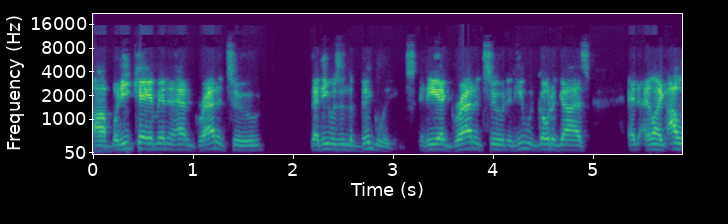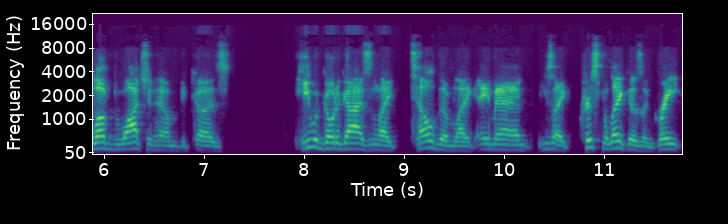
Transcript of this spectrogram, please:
uh, mm-hmm. but he came in and had gratitude that he was in the big leagues, and he had gratitude, and he would go to guys, and, and like I loved watching him because he would go to guys and like tell them like, "Hey man," he's like, "Chris Valaika is a great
